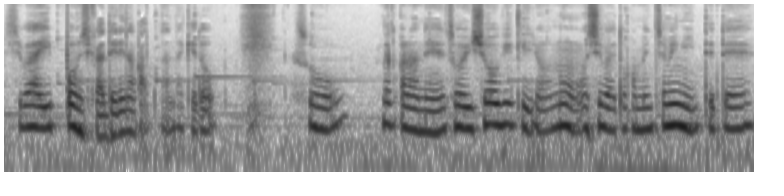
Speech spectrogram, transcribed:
芝居1本しか出れなかったんだけど。そうだからねそういう小劇場のお芝居とかめっちゃ見に行ってて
